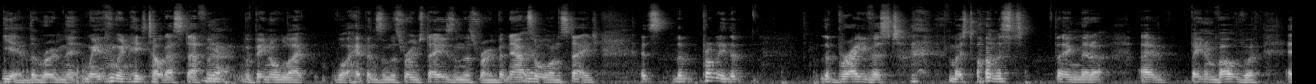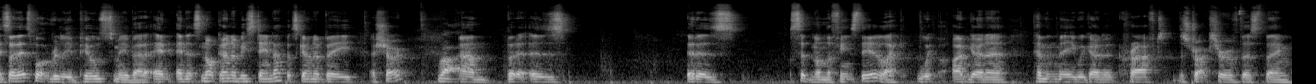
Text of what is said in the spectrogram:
yeah the room that when, when he's told us stuff and Yeah. we've been all like what happens in this room stays in this room but now it's Yeah. all on stage it's the probably the the bravest most honest thing that I, I've been involved with and so that's what really appeals to me about it and, and it's not going to be stand up it's going to be a show Right. um, but it is it is sitting on the fence there like we, i'm going to him and me we're going to craft the structure of this thing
